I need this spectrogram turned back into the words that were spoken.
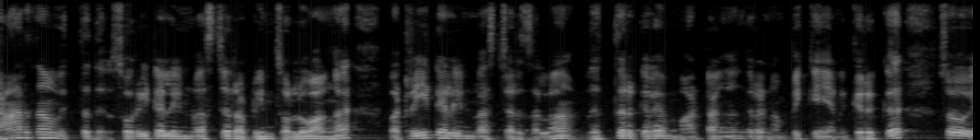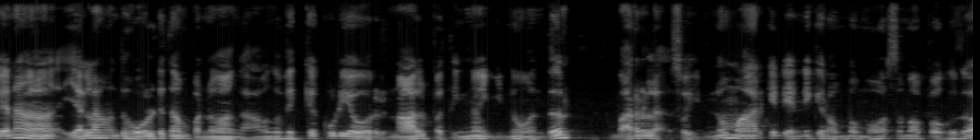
யார் தான் விற்றது ஸோ ரீட்டைல் இன்வெஸ்டர் அப்படின்னு சொல்லுவாங்க. பட் ரீட்டைல் இன்வெஸ்டர்ஸ் எல்லாம் விற்றுருக்கவே மாட்டாங்கங்கிற நம்பிக்கை எனக்கு இருக்குது ஸோ ஏன்னா எல்லாம் வந்து ஹோல்டு தான் பண்ணுவாங்க. அவங்க விற்கக்கூடிய ஒரு நாள் பார்த்திங்கன்னா இன்னும் வந்து வரலை ஸோ இன்னும் மார்க்கெட் என்றைக்கு ரொம்ப மோசமாக போகுதோ,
